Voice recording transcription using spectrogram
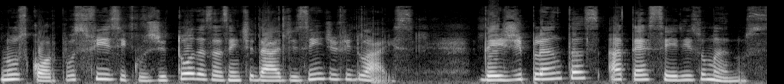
Nos corpos físicos de todas as entidades individuais, desde plantas até seres humanos.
